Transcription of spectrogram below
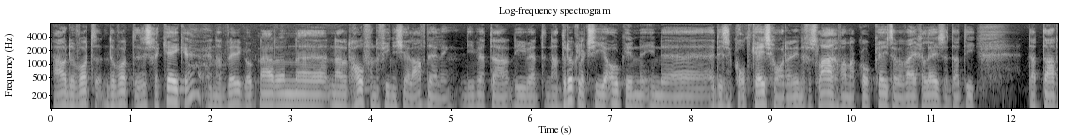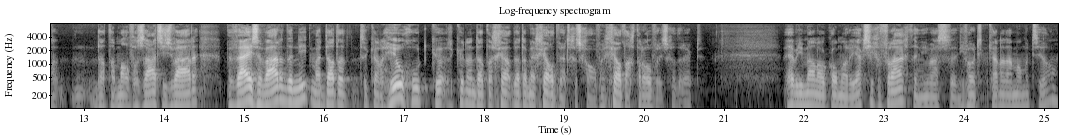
Nou, er, wordt, er, wordt, er is gekeken, en dat weet ik ook, naar, een, uh, naar het hoofd van de financiële afdeling. Die werd, daar, die werd nadrukkelijk, zie je ook in, in de. Het is een cold case geworden. En in de verslagen van een cold case hebben wij gelezen dat, die, dat, daar, dat er malversaties waren. Bewijzen waren er niet, maar dat het, het kan heel goed kunnen dat er, geld, dat er met geld werd geschoven en geld achterover is gedrukt. We hebben die man ook om een reactie gevraagd. En die, was, die woont in Canada momenteel.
